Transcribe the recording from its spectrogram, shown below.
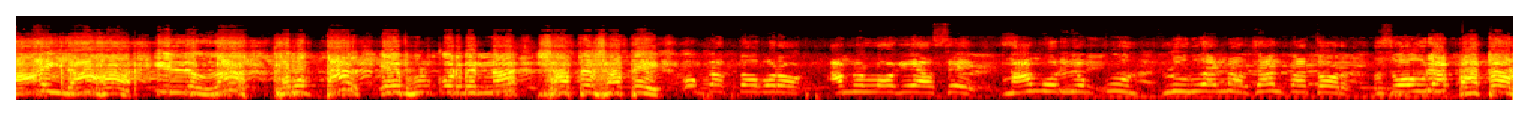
লাই লাহা ইল্লাল্লাহ। খবরদার এ ভুল করবেন না। সাথে সাথে ওগা তবরক আপনার লগে আছে মা মরিয়ম কুল লুলুয়ার মারজান পাথর জৌরা পাথর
